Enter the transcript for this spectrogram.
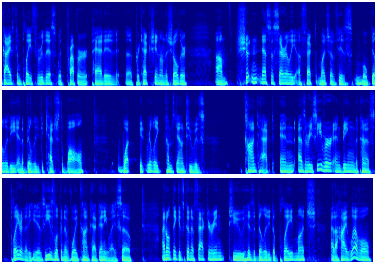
guys can play through this with proper padded uh, protection on the shoulder. Um, shouldn't necessarily affect much of his mobility and ability to catch the ball. What it really comes down to is contact. And as a receiver and being the kind of player that he is, he's looking to avoid contact anyway. So I don't think it's going to factor into his ability to play much at a high level,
